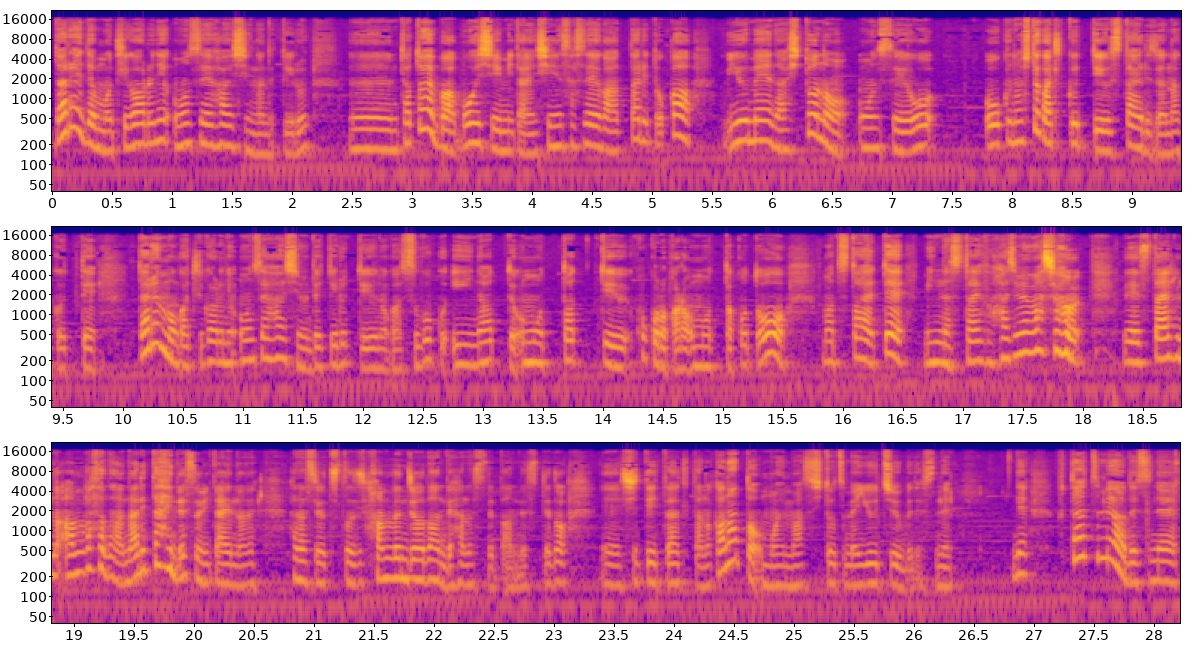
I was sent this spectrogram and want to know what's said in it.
誰でも気軽に音声配信ができるうん例えば Voicy みたいに審査制があったりとか有名な人の音声を多くの人が聞くっていうスタイルじゃなくって誰もが気軽に音声配信をできるっていうのがすごくいいなって思ったっていう心から思ったことを、まあ、伝えてみんなスタイフ始めましょう でスタイフのアンバサダーになりたいですみたいなね話をちょっと半分冗談で話してたんですけど、えー知っていただけたのかなと思います一つ目 YouTube ですね。で2つ目はですね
